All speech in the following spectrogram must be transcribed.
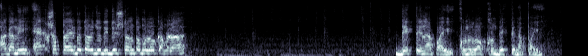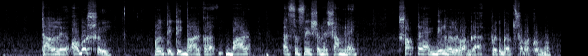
আগামী এক সপ্তাহের ভেতরে যদি দৃষ্টান্তমূলক আমরা দেখতে না পাই, কোনো লক্ষণ দেখতে না পাই, তাহলে অবশ্যই প্রতিটি বার বার অ্যাসোসিয়েশনের সামনে সপ্তাহে একদিন হলেও আমরা প্রতিবাদ সভা করব।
